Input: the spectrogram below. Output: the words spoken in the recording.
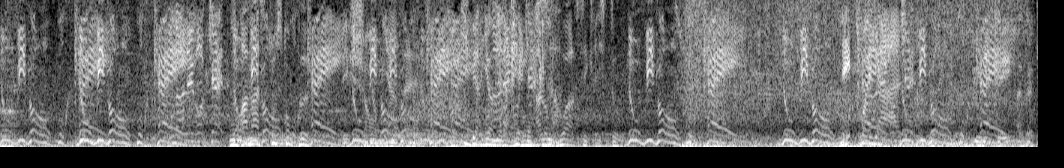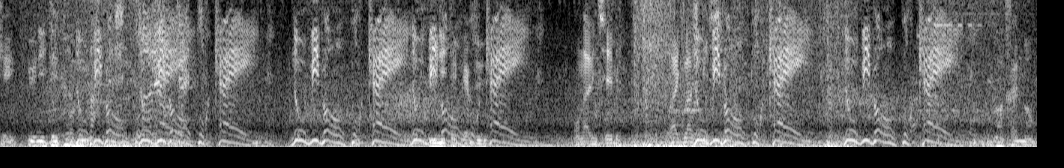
Nous vivons pour Kane. Nous vivons pour On a les roquettes. On Nous ramasse tout ce qu'on pour peut. Les Nous champs, vivons les Kane. Tiberium et la Allons voir ces cristaux. Nous vivons pour Kane. Nous vivons pour Nettoyage. Nous vivons pour Kane. attaquée. Unité Nous vivons, nous vivons roquettes. pour Kane. Nous vivons pour Kane. Nous vivons pour. Kane. On a une cible. Réglage Nous vivons pour Kane. Nous vivons pour Kane. Entraînement.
